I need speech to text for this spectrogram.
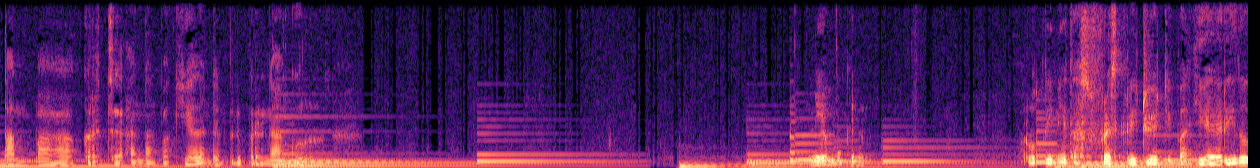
tanpa kerjaan tanpa kegiatan dan bener-bener nganggur. Ini ya mungkin rutinitas fresh graduate di pagi hari itu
